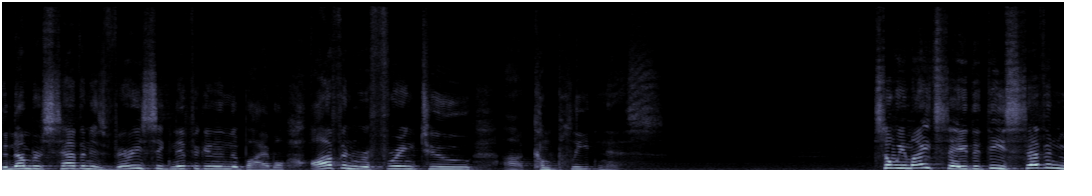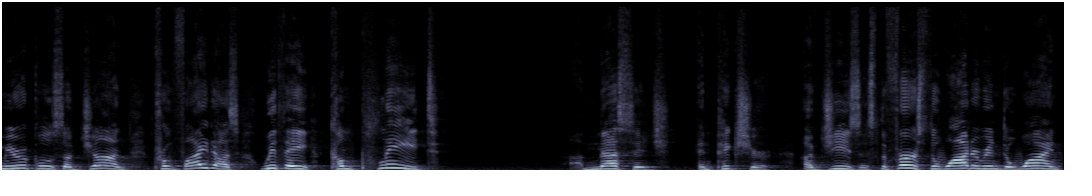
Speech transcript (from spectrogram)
The number seven is very significant in the Bible, often referring to uh, completeness. So we might say that these seven miracles of John provide us with a complete uh, message and picture of Jesus. The first, the water into wine,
